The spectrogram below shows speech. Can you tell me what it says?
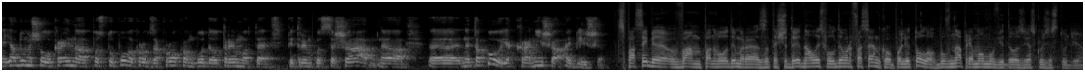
я думаю, що Україна поступово крок за кроком буде отримувати підтримку США е, е, не таку, як раніше, а більше. Спасибі вам, пане Володимире, за те, що доєднались. Володимир Фасенко, політолог, був на прямому відеозв'язку зі студією.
